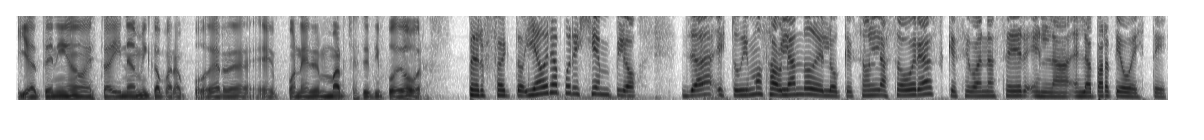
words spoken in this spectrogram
y ha tenido esta dinámica para poder eh, poner en marcha este tipo de obras. Perfecto. Y ahora, por ejemplo, ya estuvimos hablando de lo que son las obras que se van a hacer en la, en la parte oeste,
